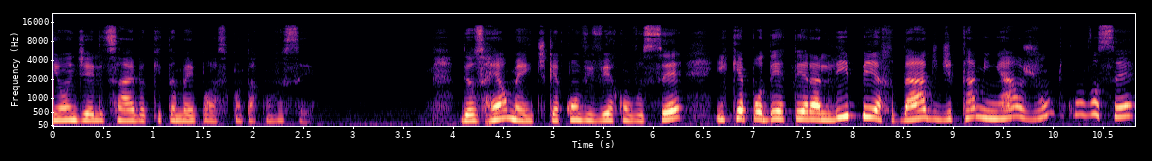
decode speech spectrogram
e onde ele saiba que também possa contar com você. Deus realmente quer conviver com você e quer poder ter a liberdade de caminhar junto com você.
